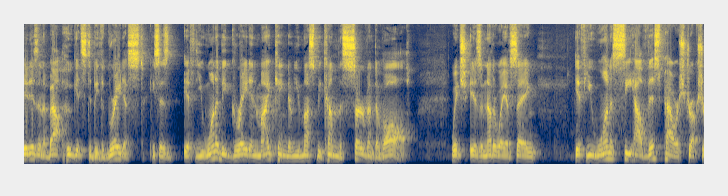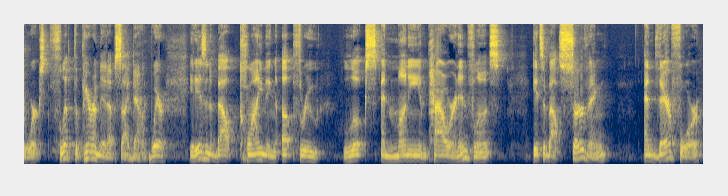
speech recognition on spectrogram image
it isn't about who gets to be the greatest. He says, if you want to be great in my kingdom, you must become the servant of all, which is another way of saying, if you want to see how this power structure works, flip the pyramid upside down, where it isn't about climbing up through looks and money and power and influence. It's about serving and therefore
